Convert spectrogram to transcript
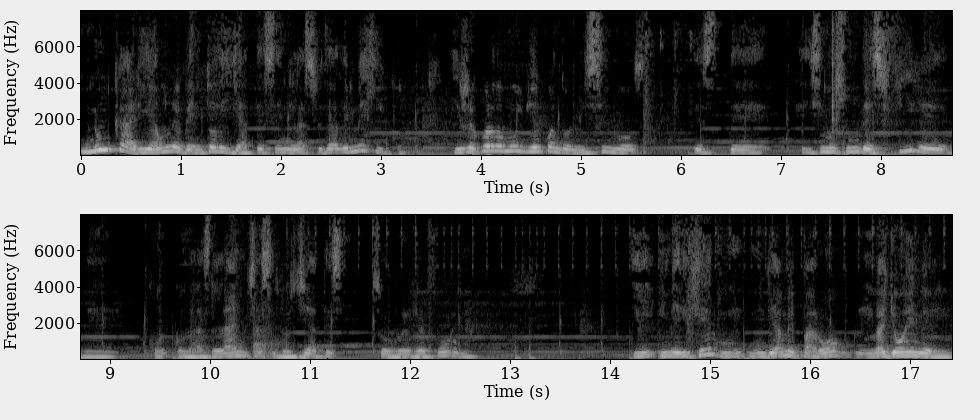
nunca haría un evento de yates en la Ciudad de México. Y recuerdo muy bien cuando lo hicimos, este, hicimos un desfile con, con las lanchas y los yates sobre reforma. Y, me dijeron, un día me paró, iba yo en, el,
